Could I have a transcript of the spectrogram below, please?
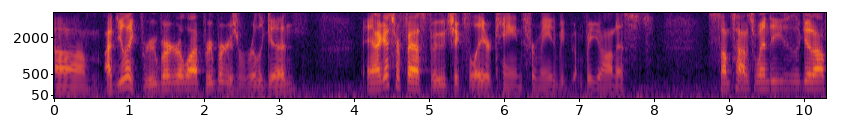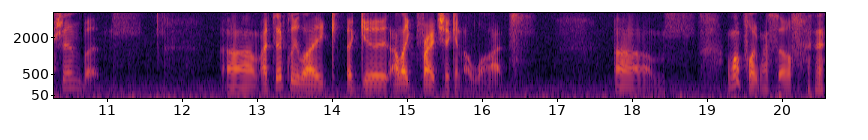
Um, I do like Brewburger a lot. Brewburger's really good. And I guess for fast food, Chick-fil-A or Cane's for me, to be, be honest. Sometimes Wendy's is a good option, but um, I typically like a good. I like fried chicken a lot. Um, I'm gonna plug myself. I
